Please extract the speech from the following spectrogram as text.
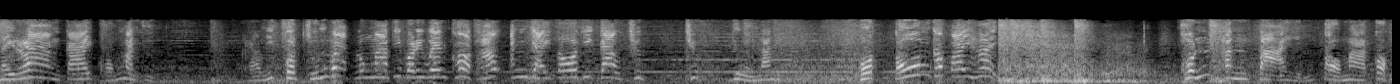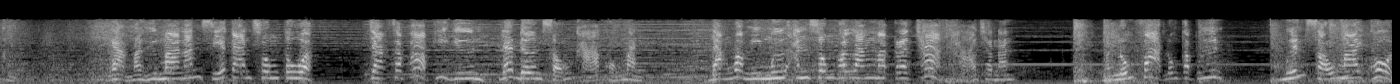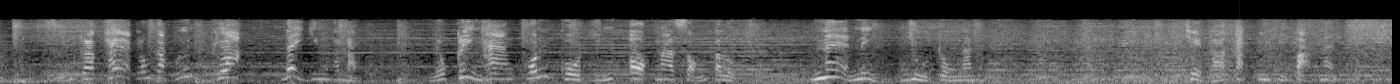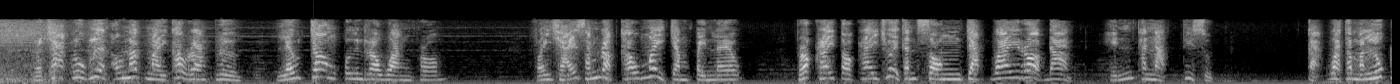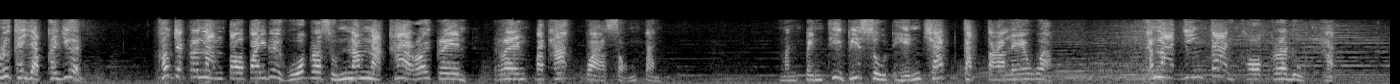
ในร่างกายของมันอีก คราวนี้กดศูนย์แวบลงมาที่บริเวณข้อเท้าอันใหญ่โตที่ก้าวชึบชึบอยู่นั้นกดตูมเข้าไปให้ ผลทันตาเห็นต่อมาก็คือ ร่างมหึมานั้นเสียการทรงตัว จากสภาพที่ยืนและเดินสองขาของมัน ดังว่ามีมืออันทรงพลังมากระชากขาฉะนั้น มันล้มฟาดลงกับพื้น เหมือนเสาไม้โค่นเสียงกระแทกลงกับพื้นพลักได้ยินถนัดแล้วกลิ้งห่างพ้นโขดหินออกมาสองตลบแน่นิ่งอยู่ตรงนั้น เชษฐากัดมีฝีปากแน่น กระชากลูกเลือดเอานัดใหม่เข้าแรงเพลิง แล้วจ้องปืนระวังพร้อม ไฟฉายสำหรับเขาไม่จำเป็นแล้ว เพราะใครต่อใครช่วยกันส่องจับไว้รอบด้าน เห็นถนัดที่สุด กะว่าถ้ามันลุกหรือขยับขยื่นเขาจะกระนำต่อไปด้วยหัวกระสุนน้ำหนัก 500 เกรน แรงปะทะกว่าสองตัน มันเป็นที่พิสูจน์เห็นชัดกับตาแล้วว่า ขนาดยิงก้านคอกระดูกหัก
